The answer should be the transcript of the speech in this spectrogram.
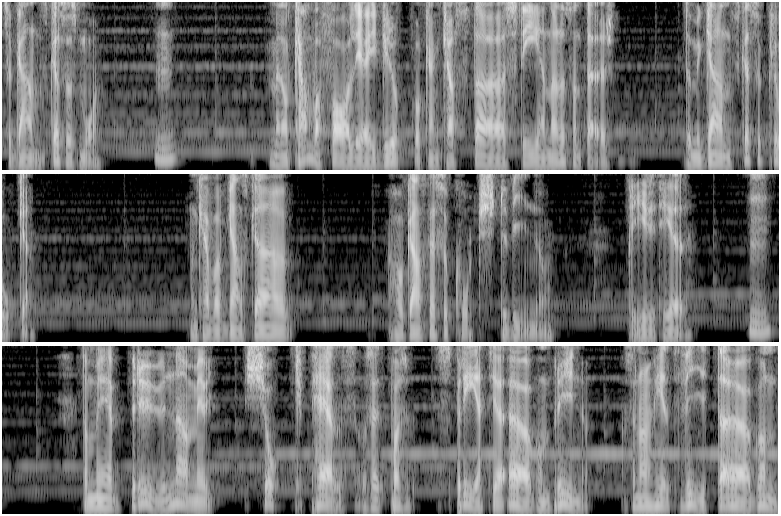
Så ganska så små. Mm. Men de kan vara farliga i grupp och kan kasta stenar och sånt där. De är ganska så kloka. De kan vara ganska... Ha ganska så kort stubin och bli irriterade. Mm. De är bruna med tjock päls och så ett par spretiga ögonbryn. Och sen har de helt vita ögon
